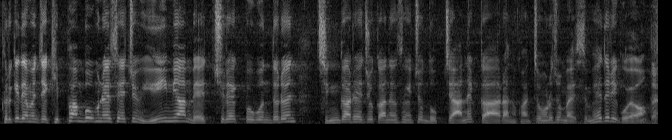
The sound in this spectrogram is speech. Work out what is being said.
그렇게 되면 이제 기판 부분에서의 좀 유의미한 매출액 부분들은 증가를 해줄 가능성이 좀 높지 않을까라는 관점으로 좀 말씀해드리고요. 네.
